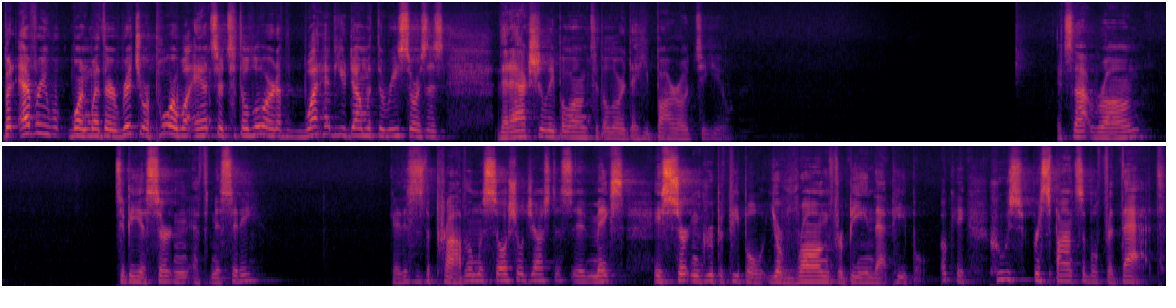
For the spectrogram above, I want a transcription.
But everyone, whether rich or poor, will answer to the Lord of what have you done with the resources that actually belong to the Lord that He borrowed to you. It's not wrong to be a certain ethnicity. Okay, this is the problem with social justice. It makes a certain group of people, you're wrong for being that people. Okay, who's responsible for that?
